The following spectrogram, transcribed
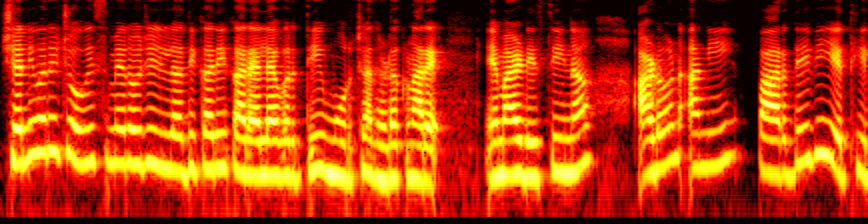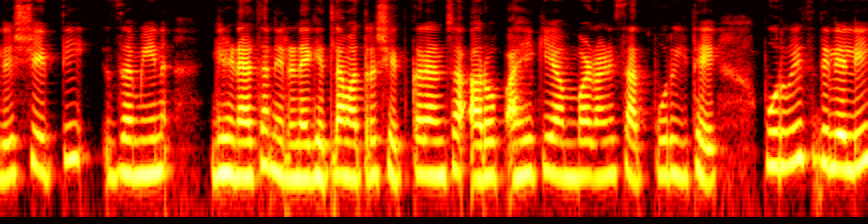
शनिवारी चोवीस मे रोजी जिल्हाधिकारी कार्यालयावरती मोर्चा धडकणार आहे. एम आय डी सीनं आडवण आणि पारदेवी येथील शेती जमीन घेण्याचा निर्णय घेतला. मात्र शेतकऱ्यांचा आरोप आहे की अंबड आणि सातपूर इथे पूर्वीच दिलेली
